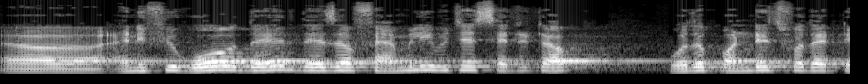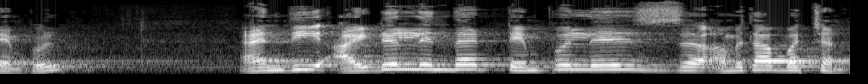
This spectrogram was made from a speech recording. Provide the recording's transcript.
uh, and if you go there, there's a family which has set it up, were the pandits for that temple, and the idol in that temple is uh, Amitabh Bachchan.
